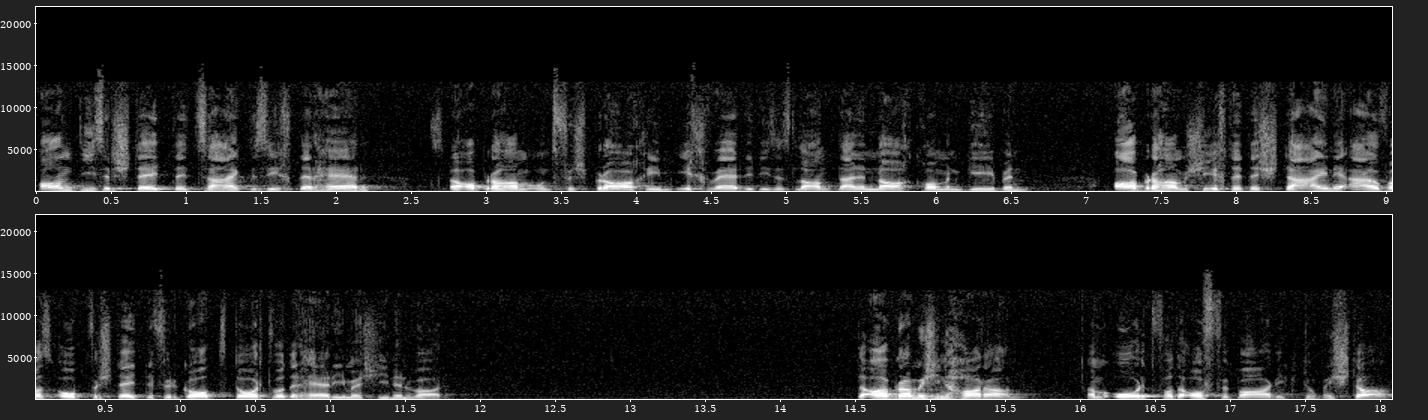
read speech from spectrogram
an dieser Stätte zeigte sich der Herr Abraham und versprach ihm, ich werde dieses Land deinen Nachkommen geben. Abraham schichtete Steine auf als Opferstätte für Gott, dort wo der Herr ihm erschienen war. Der Abraham ist in Haran, am Ort der Offenbarung. Du bist da,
